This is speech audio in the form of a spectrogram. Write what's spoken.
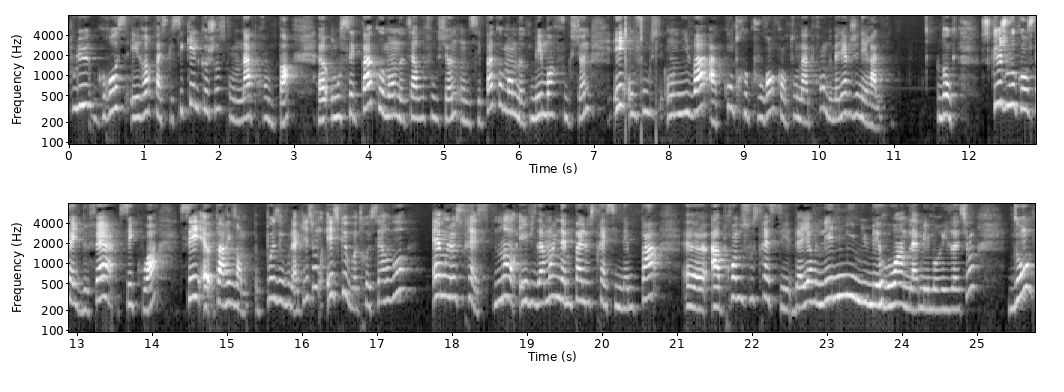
plus grosse erreur parce que c'est quelque chose qu'on n'apprend pas. Euh, on ne sait pas comment notre cerveau fonctionne, on ne sait pas comment notre mémoire fonctionne et on, y va à contre-courant quand on apprend de manière générale. Donc, ce que je vous conseille de faire, c'est quoi? C'est, euh, par exemple, posez-vous la question, est-ce que votre cerveau aime le stress? Non, évidemment, il n'aime pas le stress, il n'aime pas euh, apprendre sous stress. C'est d'ailleurs l'ennemi numéro un de la mémorisation. Donc,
